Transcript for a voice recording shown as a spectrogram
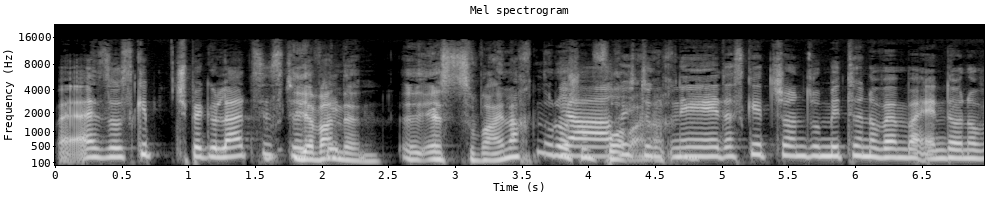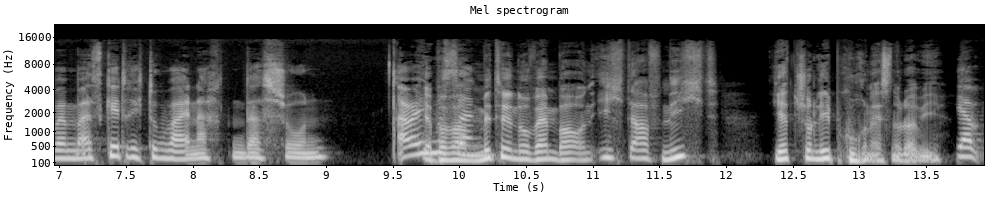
Also es gibt Spekulatius. Ja, wann denn? Äh, Erst zu Weihnachten oder ja, schon vor Richtung, Weihnachten? nee, das geht schon so Mitte November, Ende November. Es geht Richtung Weihnachten, das schon. Aber ich Ja, muss aber sagen, Mitte November und ich darf nicht jetzt schon Lebkuchen essen oder wie? ja,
